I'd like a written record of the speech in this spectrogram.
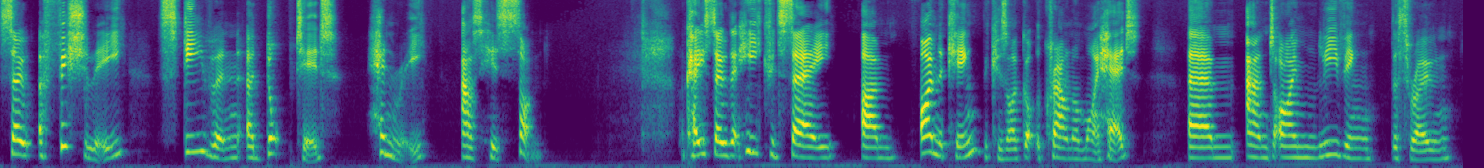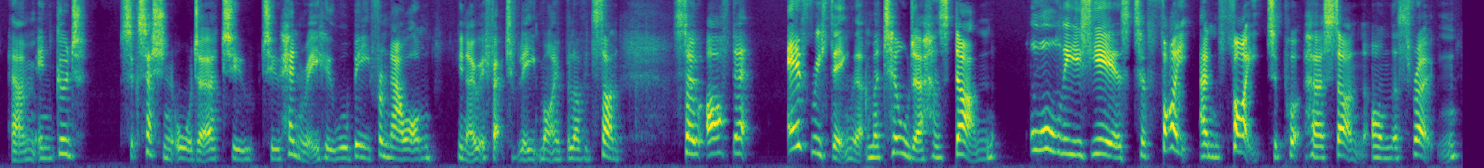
So officially, Stephen adopted Henry as his son. Okay, so that he could say, um, I'm the king because I've got the crown on my head, um, and I'm leaving the throne um, in good succession order to to Henry, who will be from now on, you know, effectively my beloved son. So after everything that Matilda has done all these years to fight and fight to put her son on the throne,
